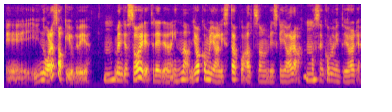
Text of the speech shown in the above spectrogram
Eh, några saker gjorde vi ju. Mm. Men jag sa ju det till dig redan innan. Jag kommer att göra en lista på allt som vi ska göra. Mm. Och sen kommer vi inte att göra det.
